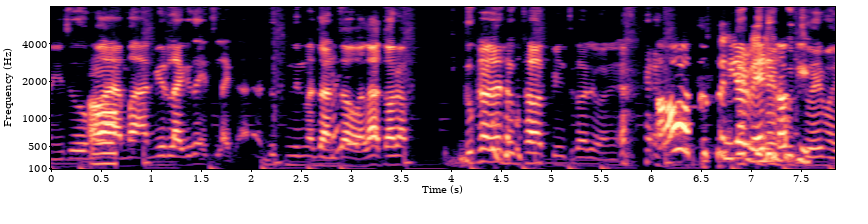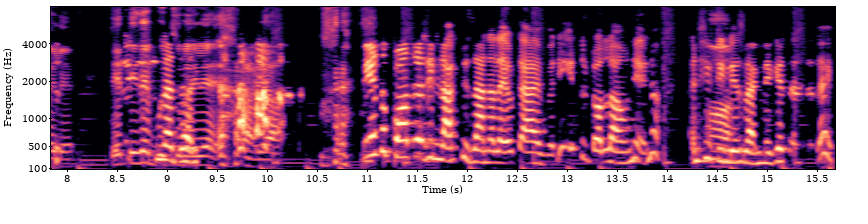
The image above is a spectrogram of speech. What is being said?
अनि सो अँ। मेरो लागि चाहिँ इट्स लाइक दुई तिन दिनमा जान्छ होला तर दुख्न चाहिँ दुख्छ पिन्च गऱ्यो भने। मैले त्यति चाहिँ बुझ्छु मैले. मेरो त पन्ध्र दिन लाग्थ्यो जानलाई एउटा आयो भने। यत्रो डल्लो आउने होइन? अनि फिफ्टिन। डेज लाग्ने क्या जानलाई.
